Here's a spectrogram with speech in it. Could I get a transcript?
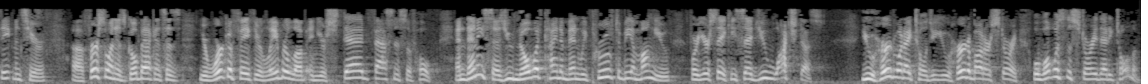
statements here. Uh, first one is go back and it says, Your work of faith, your labor of love, and your steadfastness of hope. And then he says, You know what kind of men we proved to be among you for your sake. He said, You watched us. You heard what I told you. You heard about our story. Well, what was the story that he told them?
